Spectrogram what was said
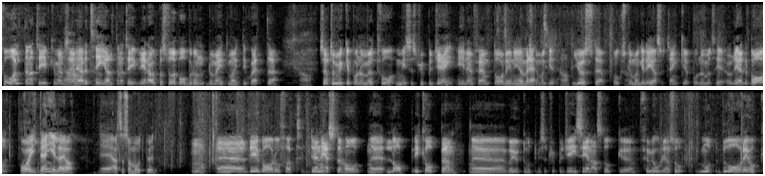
två alternativ kan man säga. Ja. Jag hade tre alternativ. Det ena var på Stora Bob och Dom- Domain to Mighty sjätte. Sen tog mycket på nummer två, Mrs Triple J. I den femte avdelningen. Nummer ett. Man, Ja. Just det. Och ska man gardera så tänker jag på nummer tre, Red Bar. Oj, den gillar jag! Eh, alltså som motbud. Mm. Eh, det är bara då för att den hästen har eh, lopp i kroppen. Eh, var ute mot Mr Triple G senast och eh, förmodligen så mått bra det och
